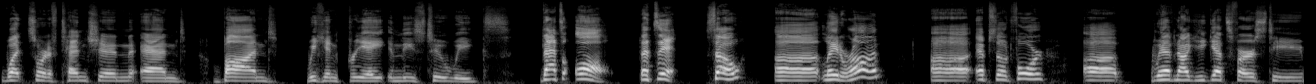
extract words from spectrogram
what sort of tension and bond we can create in these two weeks. That's all. That's it. So, uh, later on, uh, episode four, uh, we have Nagi. He gets first. He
